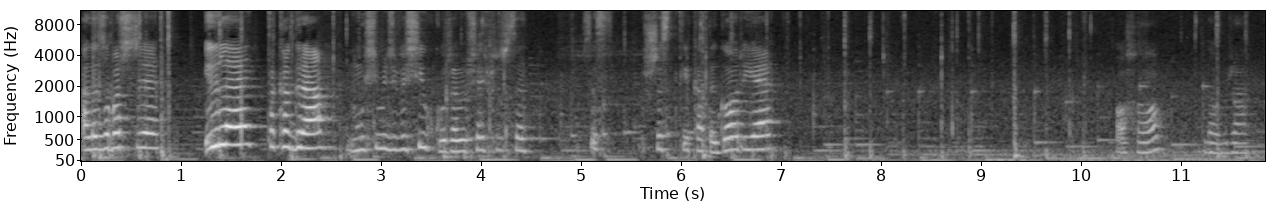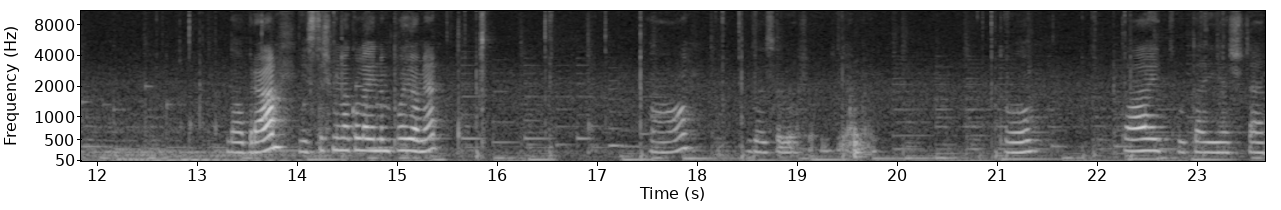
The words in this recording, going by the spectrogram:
ale zobaczcie ile taka gra musi mieć wysiłku, żeby przejść przez te przez wszystkie kategorie. Oho, dobra. Dobra, jesteśmy na kolejnym poziomie. O, tutaj sobie przejdziemy. Tu, tutaj, tutaj jeszcze.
